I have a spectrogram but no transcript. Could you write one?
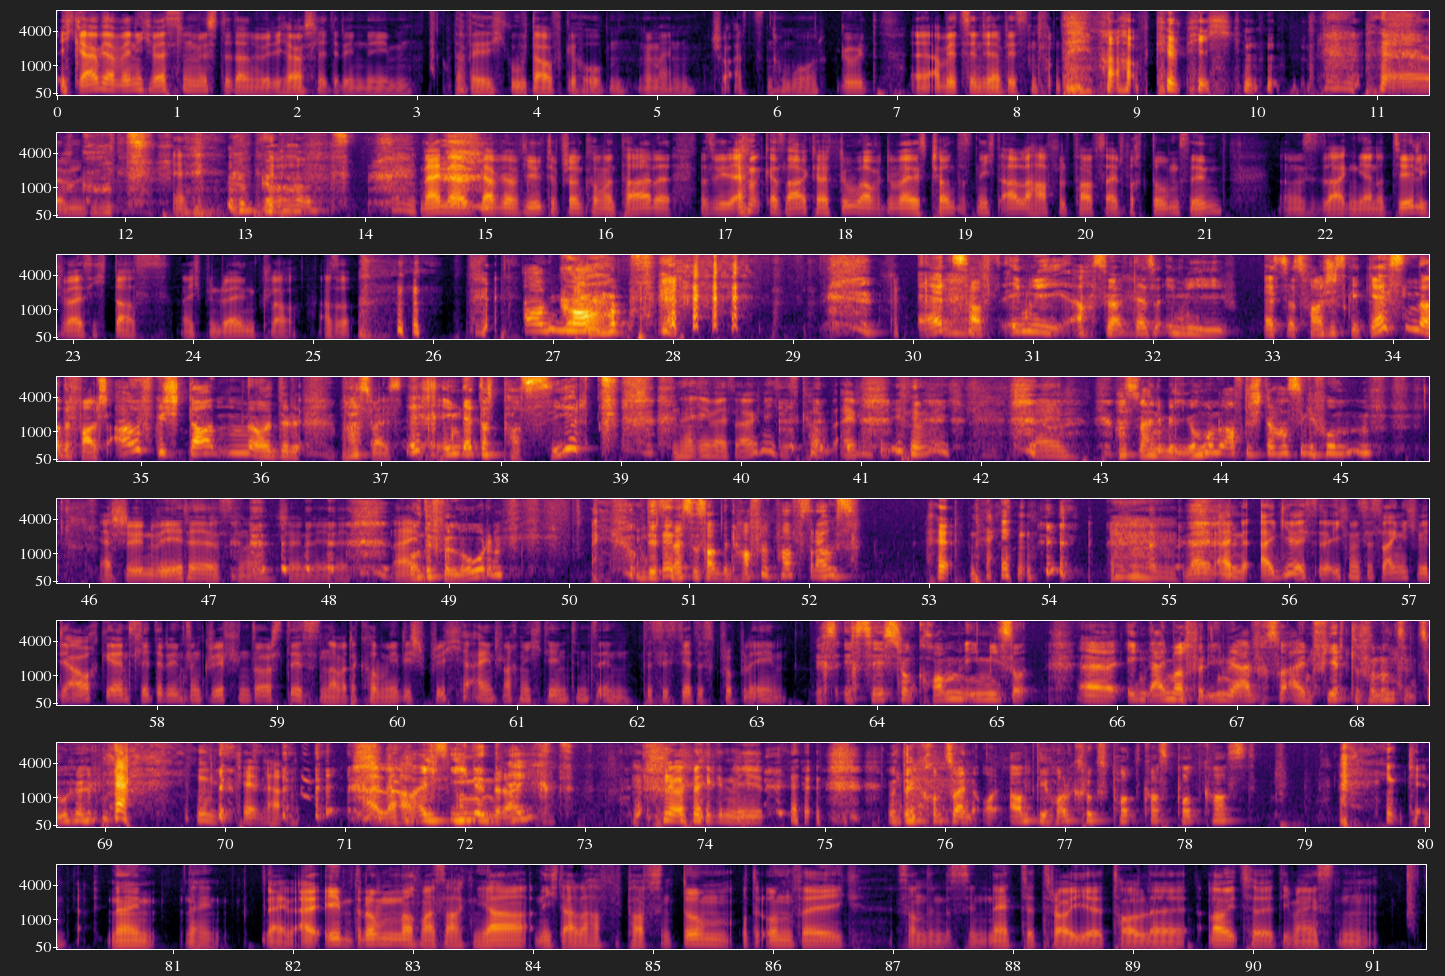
Ich glaube ja, wenn ich wechseln müsste, dann würde ich auch Slytherin nehmen. Da wäre ich gut aufgehoben mit meinem schwarzen Humor. Gut, äh, aber jetzt sind wir ein bisschen vom Thema abgewichen. Oh ähm, Gott. äh, Oh Gott. nein, es gab ja auf YouTube schon Kommentare, dass wir immer gesagt haben, du, aber du weißt schon, dass nicht alle Hufflepuffs einfach dumm sind. Dann muss ich sagen, ja, natürlich weiß ich das. Ich bin Ravenclaw. Also, Oh Gott. Ernsthaft, irgendwie, ach so, hat der etwas Falsches gegessen oder falsch aufgestanden oder was weiß ich, irgendetwas passiert? Nein, ich weiß auch nicht, es kommt einfach über mich. Nein. Hast du eine Million auf der Straße gefunden Ja, schön wäre es, ne? Schön wäre es. Nein, oder verloren? Und jetzt lässt du es an den Hufflepuffs raus? nein. Nein, ein, du, ich muss ja sagen, ich würde ja auch gern Slytherins und Gryffindors dissen, aber da kommen mir die Sprüche einfach nicht in den Sinn. Das ist ja das Problem. Ich, ich sehe es schon kommen, irgendwie so, äh, irgendeinmal verdienen wir einfach so ein Viertel von unseren Zuhörern, genau. Weil es ihnen reicht. nur wegen mir. Und dann kommt so ein Anti-Horcrux-Podcast-Podcast. genau. Nein, nein. Nein, äh, eben drum nochmal sagen, ja, nicht alle Hufflepuffs sind dumm oder unfähig, sondern das sind nette, treue, tolle Leute, die meisten,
